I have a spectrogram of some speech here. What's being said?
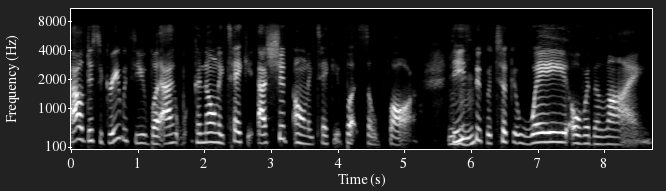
I'll disagree with you, but I can only take it. I should only take it, but so far. Mm-hmm. These people took it way over the line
